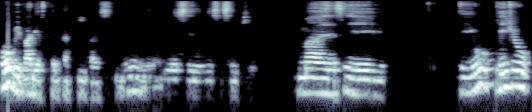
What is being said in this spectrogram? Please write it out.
houve várias tentativas né, nesse, nesse sentido, mas eh, eu vejo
